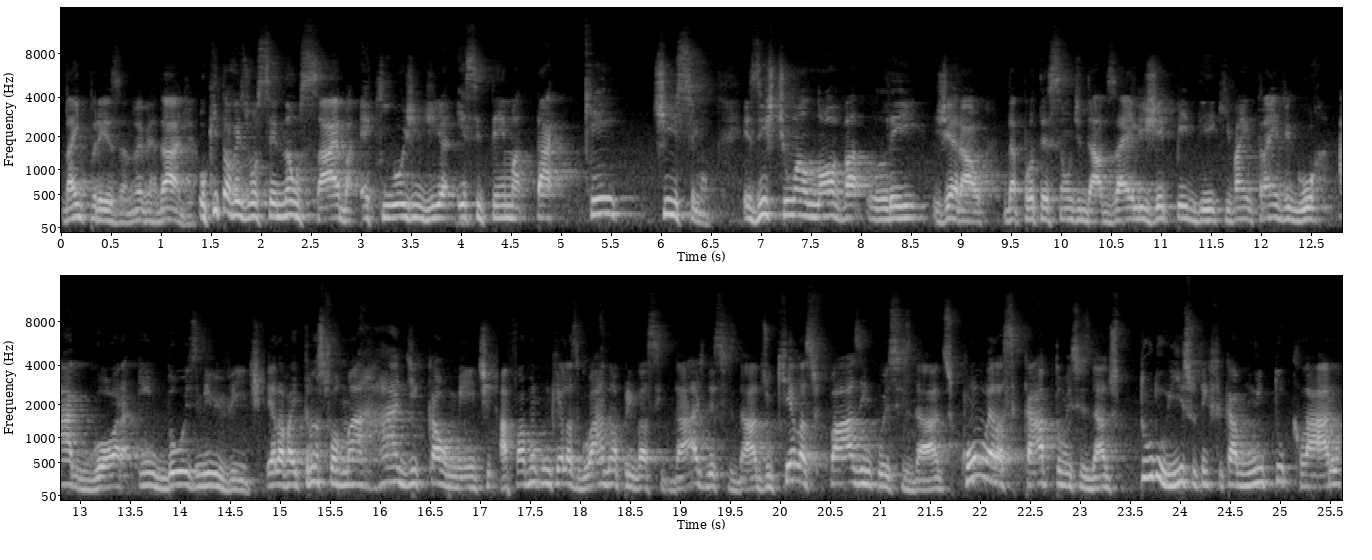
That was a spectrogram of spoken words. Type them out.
da empresa, não é verdade? O que talvez você não saiba é que hoje em dia esse tema está quentíssimo. Existe uma nova lei geral da proteção de dados, a LGPD, que vai entrar em vigor agora em 2020. Ela vai transformar radicalmente a forma com que elas guardam a privacidade desses dados, o que elas fazem com esses dados, como elas captam esses dados, tudo isso tem que ficar muito claro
